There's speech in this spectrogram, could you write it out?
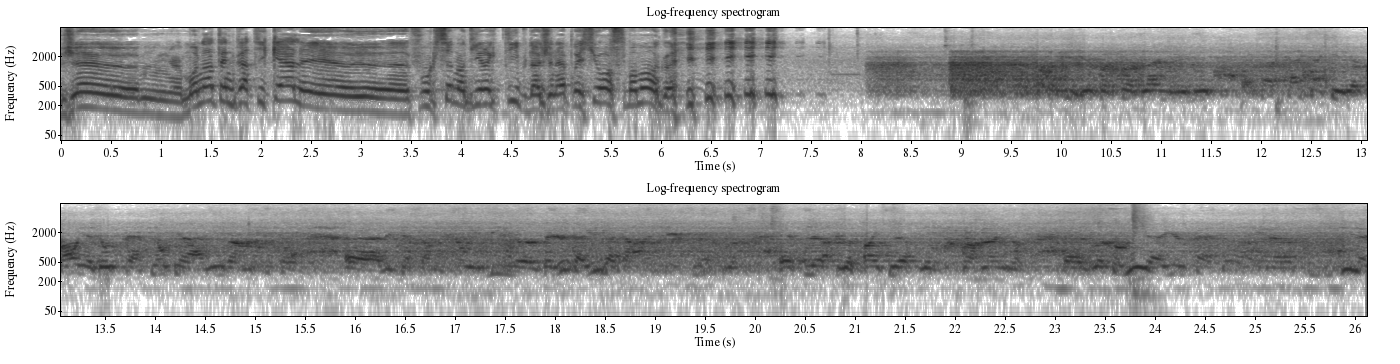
je, euh, mon antenne verticale fonctionne en directive. Là, j'ai l'impression en ce moment. Ok, il n'y a pas de problème. mais Pascal, quand il répond, il y a d'autres stations qui arrivent en aussi euh, avec la permission. Il dit, là, ben là, t'arrives à 46 S9, là, 5 là, il n'y a pas de problème. Là. Euh, je il y a une station euh, qui dit la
